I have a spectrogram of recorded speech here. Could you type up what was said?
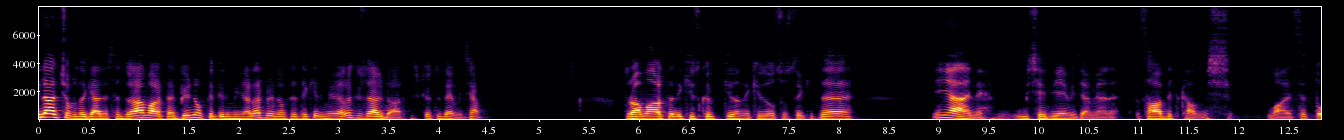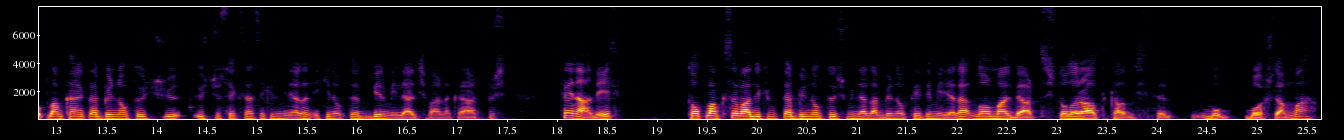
Bilançomuza geldiğimizde dönem varlıklar 1.1 milyarlar 1.8 milyara güzel bir artış. Kötü demeyeceğim. Duran varlıklar 242'den 238'e yani bir şey diyemeyeceğim yani sabit kalmış maalesef. Toplam kaynaklar 1.388 milyardan 2.1 milyar civarına kadar artmış. Fena değil. Toplam kısa vadeli yükümlülükler 1.3 milyardan 1.7 milyara normal bir artış. Dolar altı kalmış ise bu borçlanma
